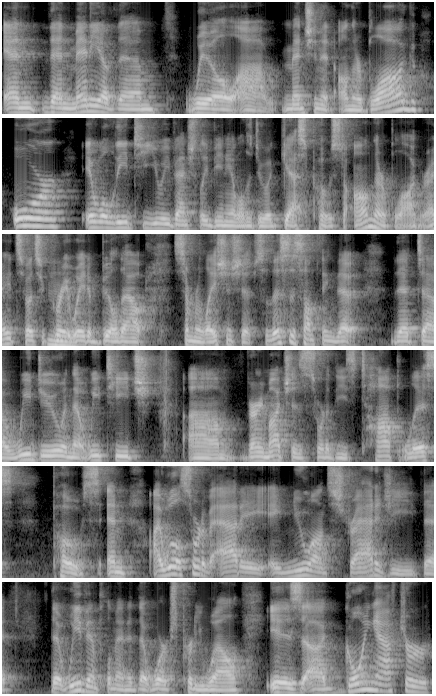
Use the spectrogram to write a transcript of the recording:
and then many of them will uh, mention it on their blog or it will lead to you eventually being able to do a guest post on their blog, right? So it's a great mm-hmm. way to build out some relationships. So this is something that that uh, we do and that we teach um, very much is sort of these top list posts. And I will sort of add a, a nuanced strategy that that we've implemented that works pretty well is uh, going after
